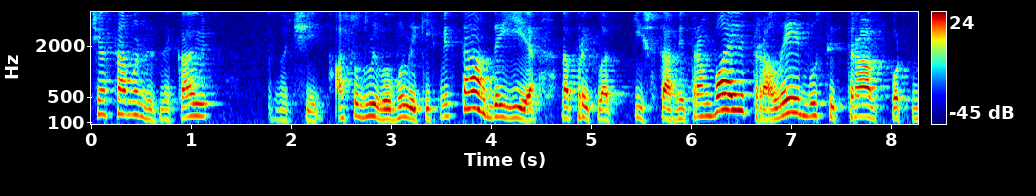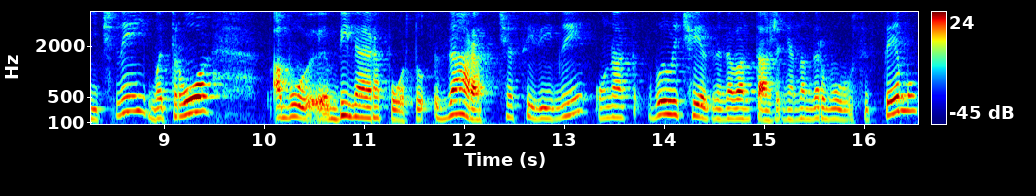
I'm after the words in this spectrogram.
часами не зникають вночі. Особливо в великих містах, де є, наприклад, ті ж самі трамваї, тролейбуси, транспорт нічний, метро. Або е, біля аеропорту. Зараз, в часи війни, у нас величезне навантаження на нервову систему,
